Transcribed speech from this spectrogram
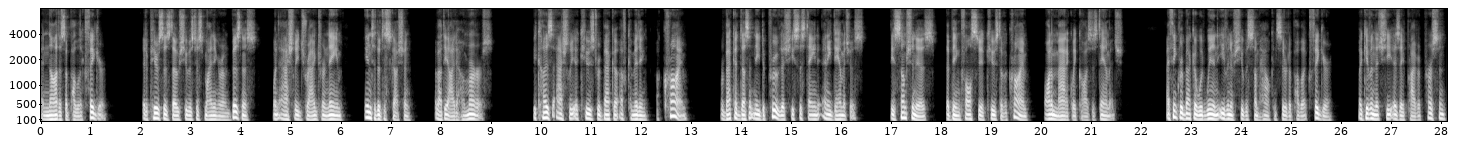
and not as a public figure. It appears as though she was just minding her own business when Ashley dragged her name into the discussion about the Idaho murders. Because Ashley accused Rebecca of committing a crime, Rebecca doesn't need to prove that she sustained any damages. The assumption is that being falsely accused of a crime automatically causes damage. I think Rebecca would win even if she was somehow considered a public figure, but given that she is a private person,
